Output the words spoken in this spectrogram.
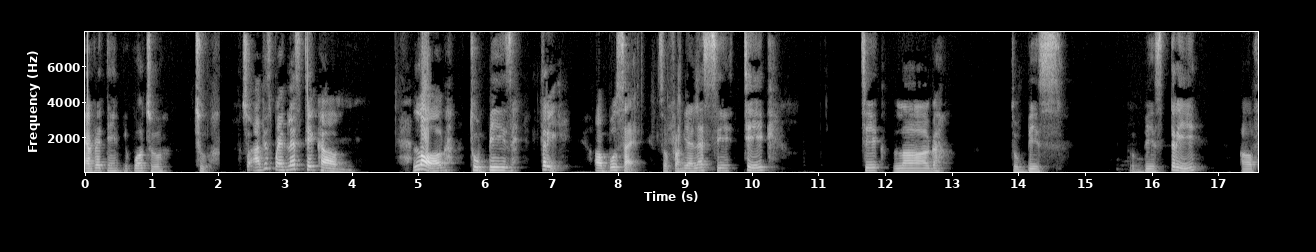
Everything equal to 2. So at this point, let's take um, log to base 3 of both sides. So from here, let's see, take, take log to base, to base 3 of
